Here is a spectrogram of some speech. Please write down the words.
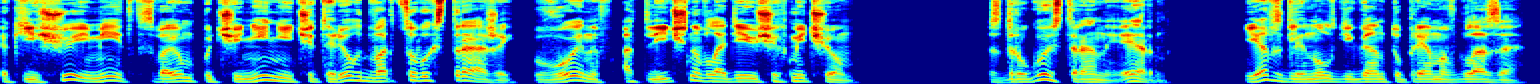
так еще имеет в своем подчинении четырех дворцовых стражей, воинов, отлично владеющих мечом. С другой стороны, Эрн, я взглянул гиганту прямо в глаза.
